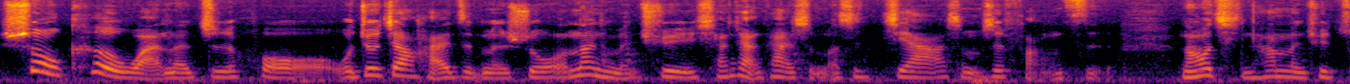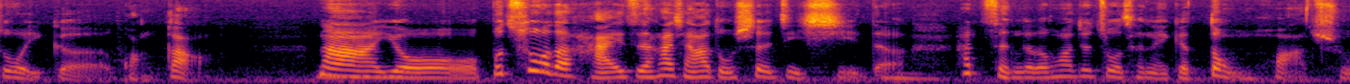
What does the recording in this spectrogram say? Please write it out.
授课完了之后，我就叫孩子们说，那你们去想想看，什么是家，什么是房子，然后请他们去做一个广告。嗯、那有不错的孩子，他想要读设计系的，嗯、他整个的话就做成了一个动画出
